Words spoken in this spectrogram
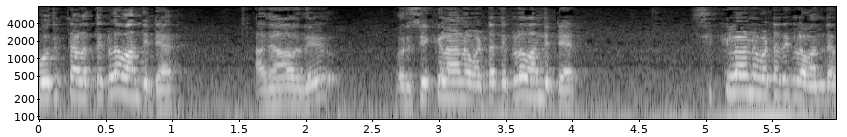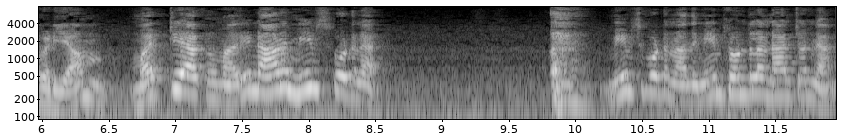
பொதுத்தளத்துக்குள்ள வந்துட்டார். அதாவது ஒரு சிக்கலான வட்டத்துக்குள்ள வந்துட்டார். சிக்கலான வட்டத்துக்குள்ள வந்தபடியா மற்ற ஆக்கள் மாதிரி நானும் மீம்ஸ் போட்டினேன். மீம்ஸ் போட்டேன். அது மீம்ஸ் ஒன்றுல நான் சொன்னேன்.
